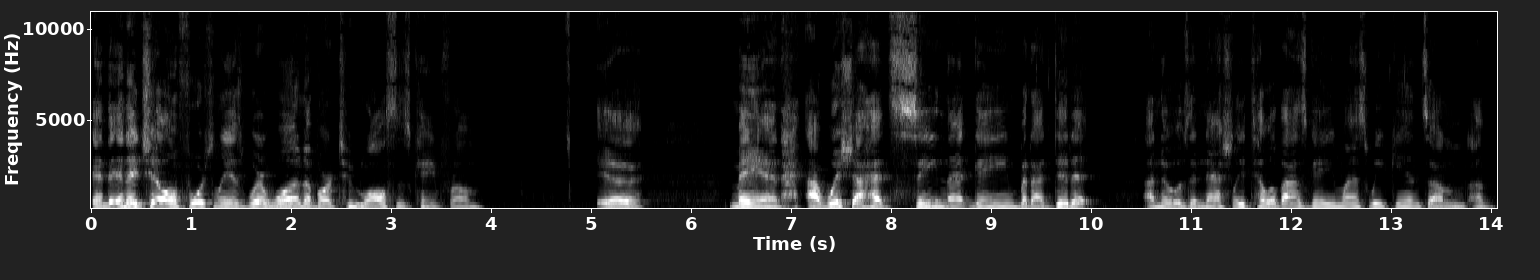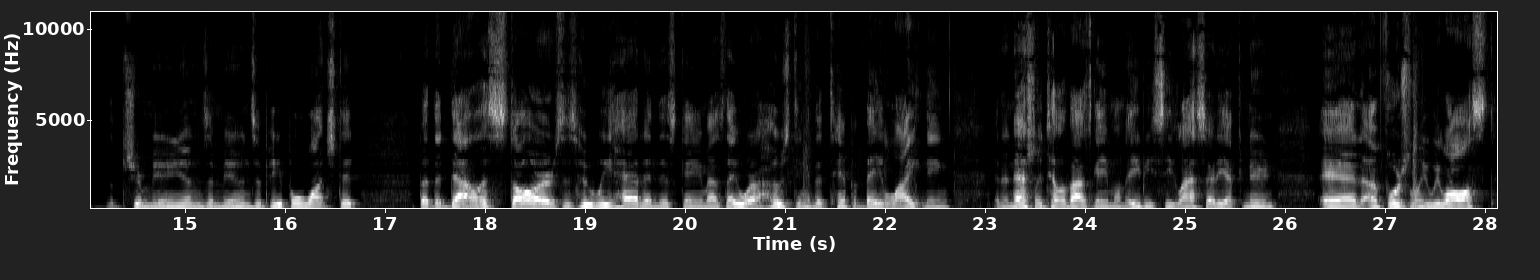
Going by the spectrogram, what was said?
and the NHL, unfortunately, is where one of our two losses came from. Uh, Man, I wish I had seen that game, but I didn't. I know it was a nationally televised game last weekend, so I'm, I'm, sure millions and millions of people watched it. But the Dallas Stars is who we had in this game as they were hosting the Tampa Bay Lightning. in a nationally televised game on ABC last Saturday afternoon, and unfortunately we lost.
